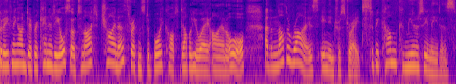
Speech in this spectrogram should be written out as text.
Good evening, I'm Deborah Kennedy. Also tonight, China threatens to boycott WA iron ore and another rise in interest rates to become community leaders.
